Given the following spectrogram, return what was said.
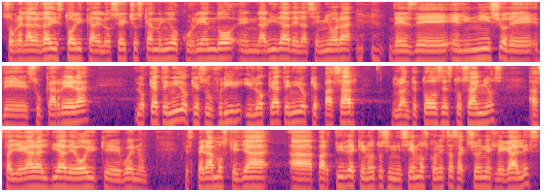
sobre la verdad histórica de los hechos que han venido ocurriendo en la vida de la señora desde el inicio de, de su carrera lo que ha tenido que sufrir y lo que ha tenido que pasar durante todos estos años hasta llegar al día de hoy que bueno, esperamos que ya a partir de que nosotros iniciemos con estas acciones legales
